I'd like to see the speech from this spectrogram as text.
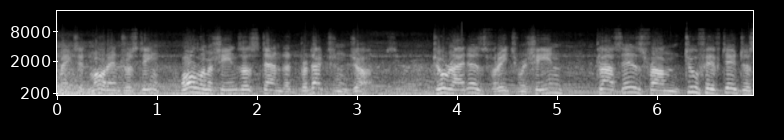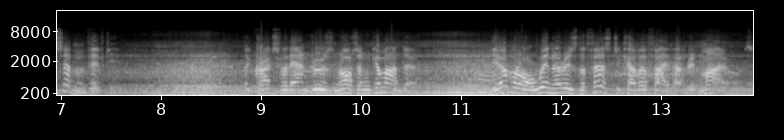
What makes it more interesting, all the machines are standard production jobs. Two riders for each machine, classes from 250 to 750 the Croxford Andrews Norton Commando. The overall winner is the first to cover 500 miles.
